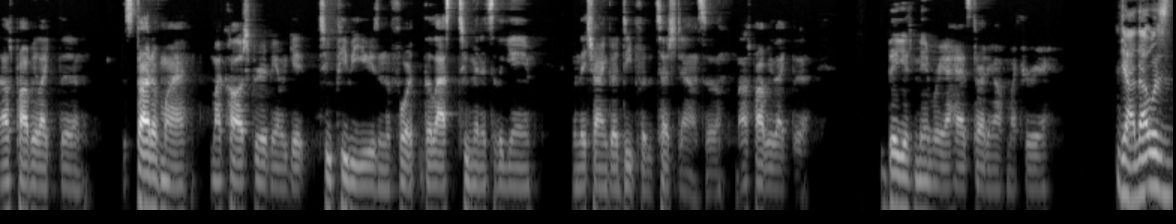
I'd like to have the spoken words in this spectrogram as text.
that was probably like the the start of my my college career being able to get two PBUs in the fourth the last two minutes of the game when they try and go deep for the touchdown. So that was probably like the biggest memory I had starting off my career. yeah, that was.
